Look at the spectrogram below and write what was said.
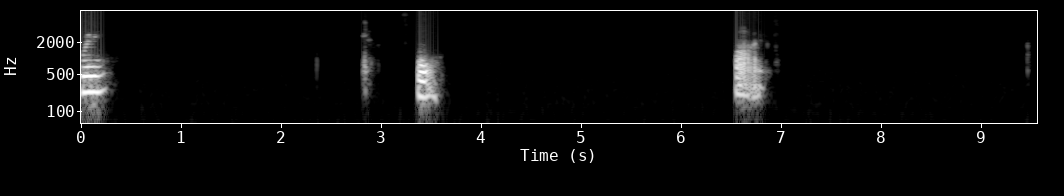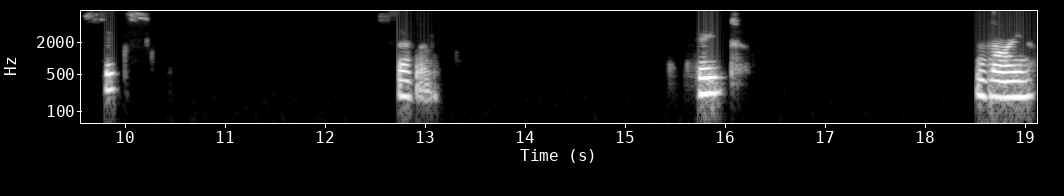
three. Four. Five. Six. Seven. Eight. Nine.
